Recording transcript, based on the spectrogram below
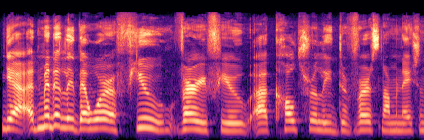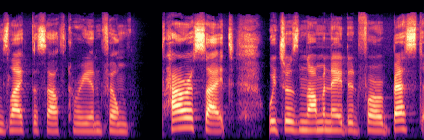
Yeah, admittedly, there were a few, very few, uh, culturally diverse nominations, like the South Korean film Parasite, which was nominated for Best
